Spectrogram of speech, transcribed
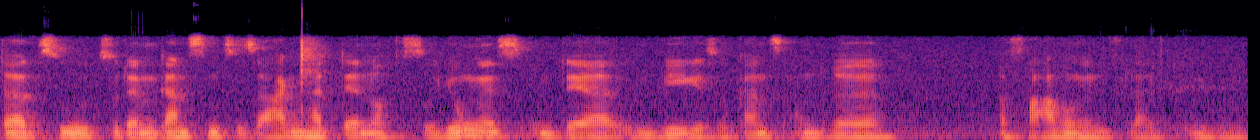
dazu zu dem Ganzen zu sagen hat, der noch so jung ist und der irgendwie so ganz andere Erfahrungen vielleicht irgendwie.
